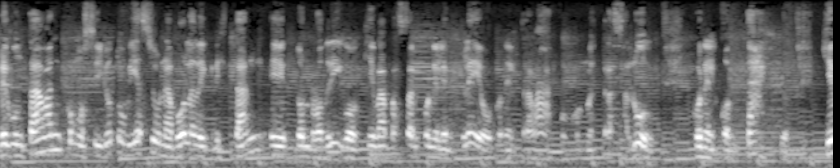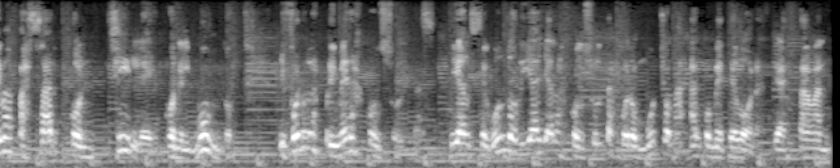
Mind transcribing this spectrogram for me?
Preguntaban como si yo tuviese una bola de cristal, eh, don Rodrigo, ¿qué va a pasar con el empleo, con el trabajo, con nuestra salud, con el contagio? ¿Qué va a pasar con Chile, con el mundo? Y fueron las primeras consultas. Y al segundo día ya las consultas fueron mucho más acometedoras. Ya estaban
